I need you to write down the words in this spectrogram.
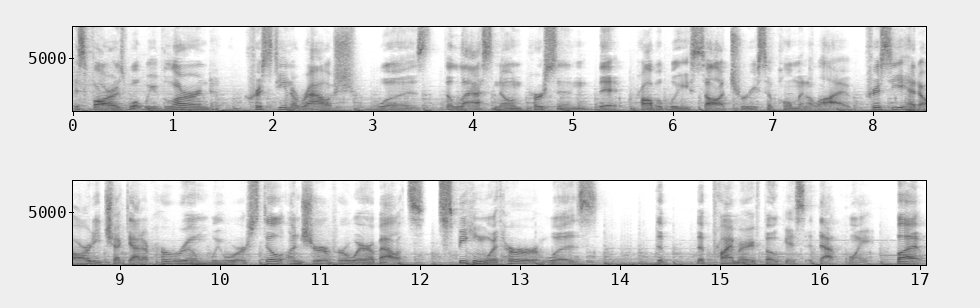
As far as what we've learned, Christina Roush was the last known person that probably saw Teresa Pohlman alive. Chrissy had already checked out of her room. We were still unsure of her whereabouts. Speaking with her was the, the primary focus at that point. But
